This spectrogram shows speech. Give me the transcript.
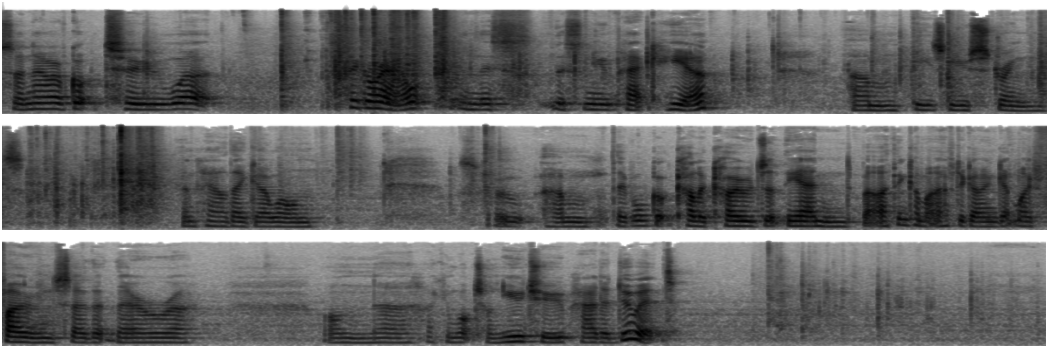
So now I've got to uh, figure out in this, this new pack here um, these new strings and how they go on. So um, they've all got colour codes at the end, but I think I might have to go and get my phone so that they're uh, on. Uh, I can watch on YouTube how to do it.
